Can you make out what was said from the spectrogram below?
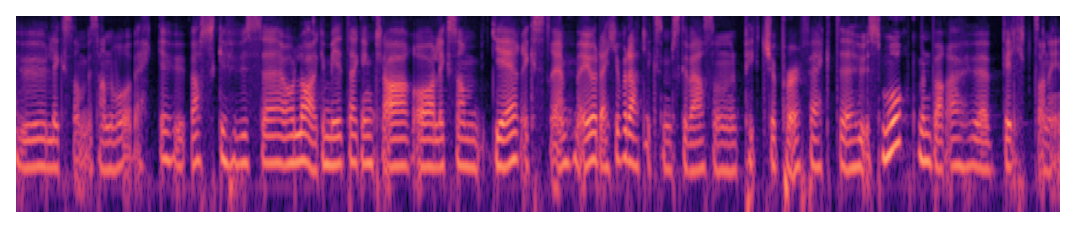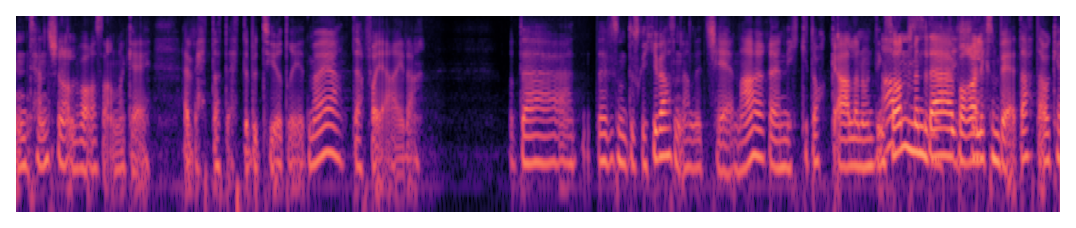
Hun liksom, hvis han har vært vekke, hun vasker huset og lager middagen klar og liksom gjør ekstremt mye. Og det er ikke fordi at liksom skal være sånn picture perfect eh, husmor, men bare hun er vilt sånn intentional. Bare sånn OK, jeg vet at dette betyr dritmye, derfor gjør jeg det. Og det, det er liksom, Du skal ikke være sånn en tjener, en nikkedokke eller noen ting sånn, men det er bare ikke. liksom vite at OK,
